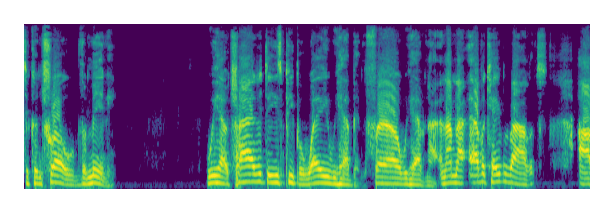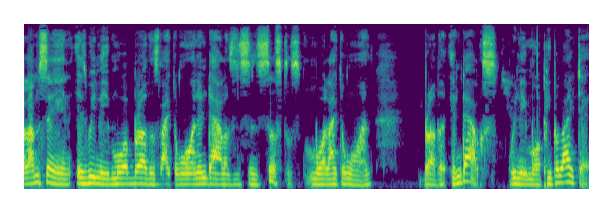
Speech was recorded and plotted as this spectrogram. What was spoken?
to control the many. We have tried these people way. We have been fair. We have not. And I'm not advocating violence. All I'm saying is we need more brothers like the one in Dallas and sisters more like the one brother in Dallas. We need more people like that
